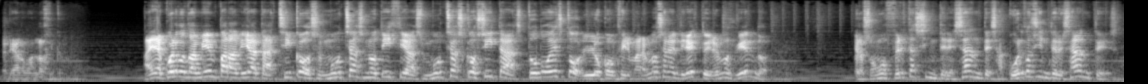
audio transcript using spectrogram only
Sería lo más lógico. Hay acuerdo también para Diata. Chicos, muchas noticias, muchas cositas. Todo esto lo confirmaremos en el directo, iremos viendo. Pero son ofertas interesantes, acuerdos interesantes.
